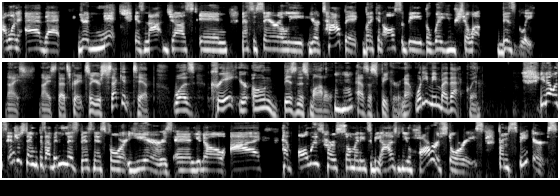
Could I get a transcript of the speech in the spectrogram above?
I want to add that your niche is not just in necessarily your topic, but it can also be the way you show up visibly. Nice, nice. That's great. So, your second tip was create your own business model mm-hmm. as a speaker. Now, what do you mean by that, Quinn? You know, it's interesting because I've been in this business for years and, you know, I have always heard so many, to be honest with you, horror stories from speakers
